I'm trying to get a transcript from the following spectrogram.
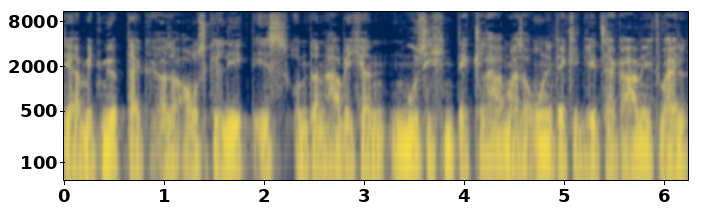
der mit Mürbteig also ausgelegt ist und dann habe ich einen, muss ich einen Deckel haben. Also ohne Deckel geht's ja gar nicht, weil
